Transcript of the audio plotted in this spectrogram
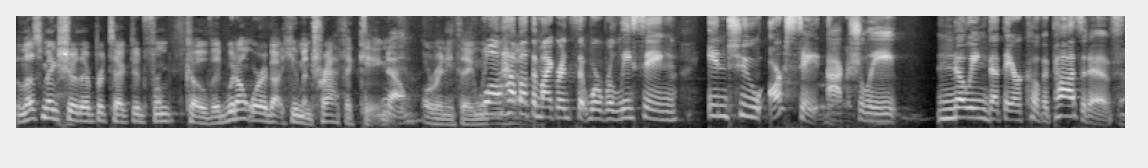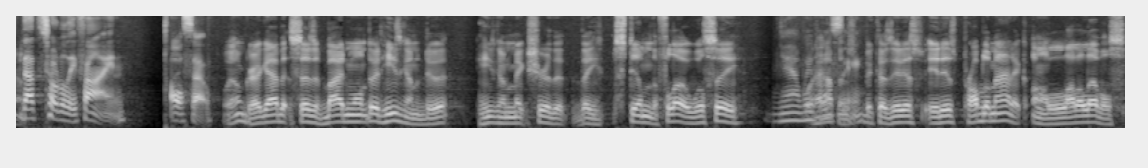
Let's make sure they're protected from COVID. We don't worry about human trafficking No. or anything. when well, how have- about the migrants that we're releasing into our state? Actually, knowing that they are COVID positive, that's totally fine. Also. Well, Greg Abbott says if Biden won't do it, he's going to do it. He's going to make sure that they stem the flow. We'll see Yeah, we what will happens see. because it is it is problematic on a lot of levels.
